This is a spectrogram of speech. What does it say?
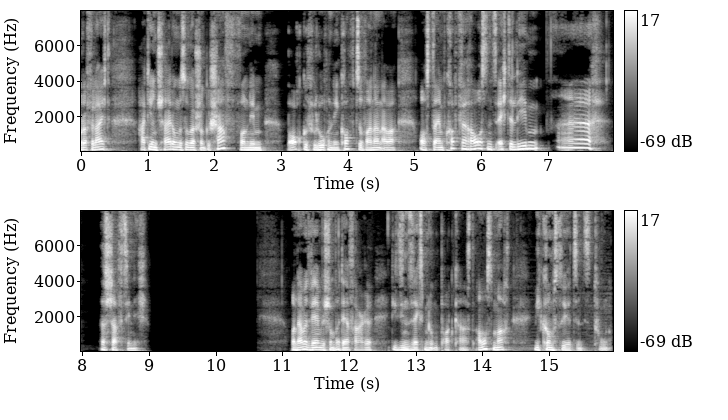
Oder vielleicht hat die Entscheidung es sogar schon geschafft, von dem Bauchgefühl hoch in den Kopf zu wandern, aber aus deinem Kopf heraus ins echte Leben, äh, das schafft sie nicht. Und damit wären wir schon bei der Frage, die diesen 6-Minuten-Podcast ausmacht. Wie kommst du jetzt ins Tun?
